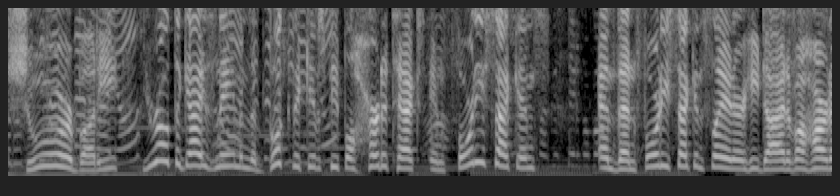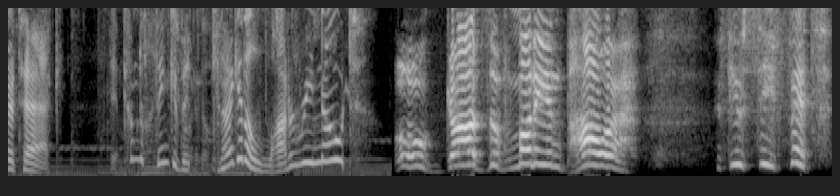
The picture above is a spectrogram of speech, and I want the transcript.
Sure, buddy. You wrote the guy's name in the book that gives people heart attacks in 40 seconds, and then 40 seconds later, he died of a heart attack. Come to think of it, can I get a lottery note? Oh, gods of money and power! If you see fit,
